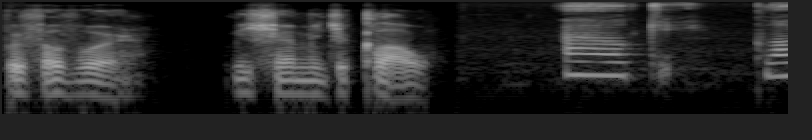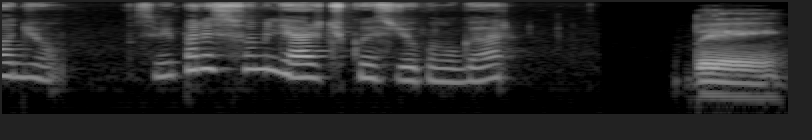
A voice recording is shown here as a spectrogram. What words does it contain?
Por favor, me chame de Clau. Ah, ok. Cláudio, você me parece familiar, te conheço de algum lugar? Bem,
